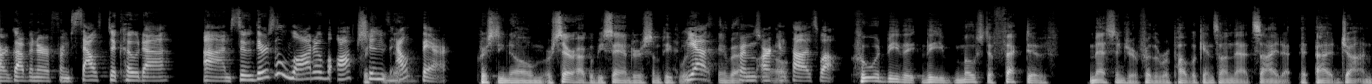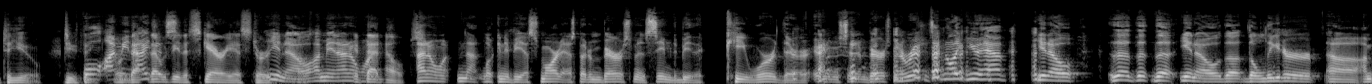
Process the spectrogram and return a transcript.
our governor from South Dakota. Um, so there's a lot of options Kristi out there. Kristi Noem or Sarah Huckabee Sanders. Some people are Yes, talking about from as well. Arkansas as well. Who would be the, the most effective messenger for the Republicans on that side? Uh, John, to you, do you think? Well, I mean, that, I that would be the scariest, or you know, most- I mean, I don't if want, that helps. I don't want, not looking to be a smartass, but embarrassment seemed to be the key word there. When you said embarrassment of riches, I mean, like you have, you know, the, the, the, you know, the, the leader, uh,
